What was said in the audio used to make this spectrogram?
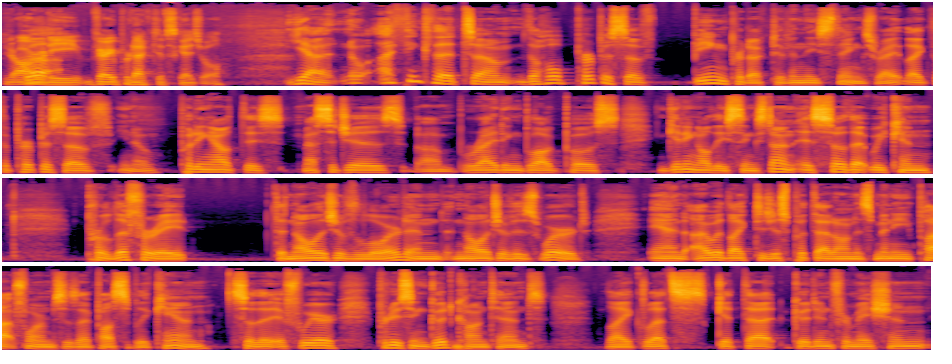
You're already well, very productive schedule. Yeah, no, I think that um, the whole purpose of being productive in these things, right? Like the purpose of, you know, putting out these messages, um, writing blog posts, getting all these things done is so that we can proliferate the knowledge of the Lord and knowledge of His Word. And I would like to just put that on as many platforms as I possibly can so that if we're producing good content, like let's get that good information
